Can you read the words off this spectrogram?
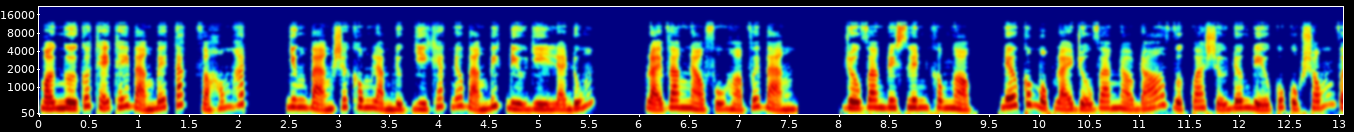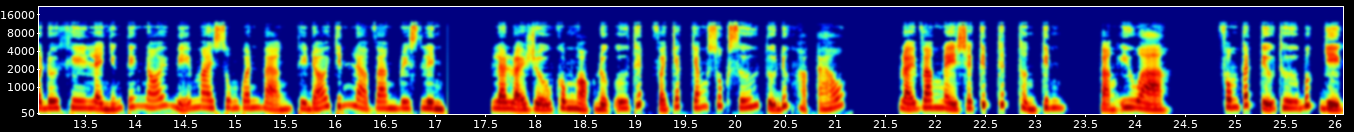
Mọi người có thể thấy bạn bế tắc và hống hách, nhưng bạn sẽ không làm được gì khác nếu bạn biết điều gì là đúng. Loại vang nào phù hợp với bạn? Rượu vang Riesling không ngọt. Nếu có một loại rượu vang nào đó vượt qua sự đơn điệu của cuộc sống và đôi khi là những tiếng nói mỉa mai xung quanh bạn thì đó chính là vang Riesling. Là loại rượu không ngọt được ưa thích và chắc chắn xuất xứ từ Đức hoặc Áo. Loại vang này sẽ kích thích thần kinh. Bạn yêu à? Phong cách tiểu thư bất diệt,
